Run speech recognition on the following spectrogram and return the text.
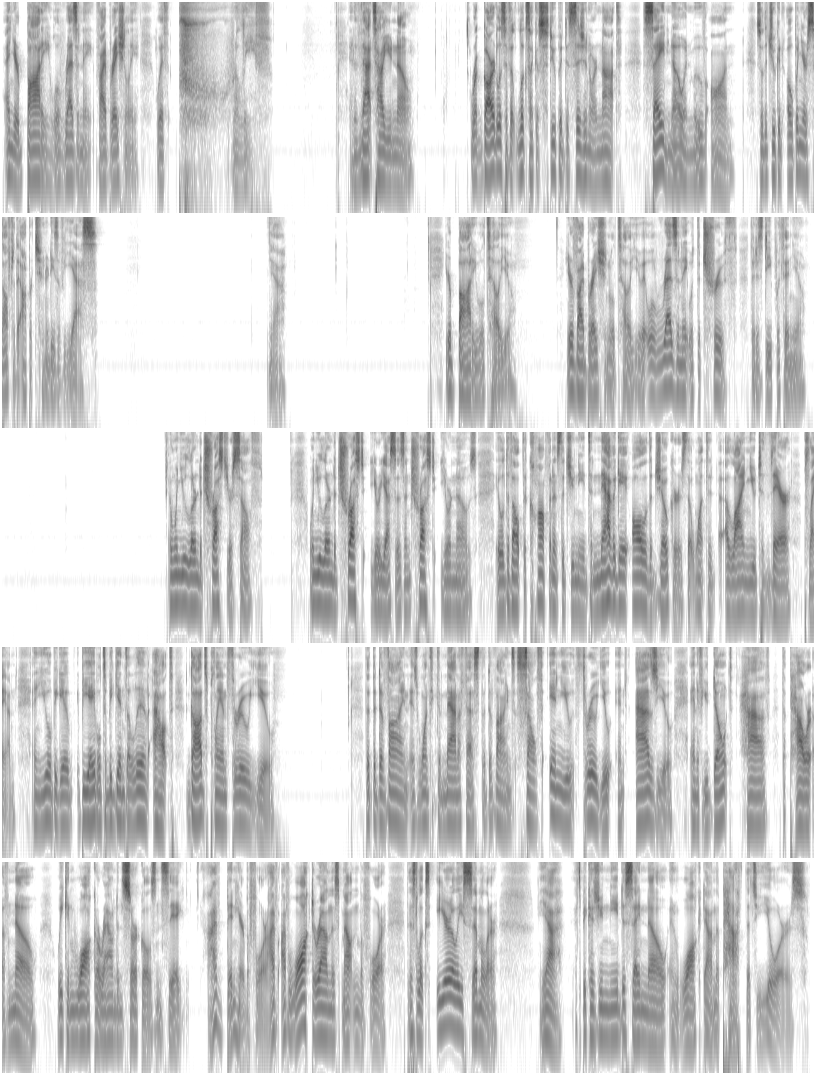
and your body will resonate vibrationally with relief. And that's how you know. Regardless if it looks like a stupid decision or not, say no and move on so that you can open yourself to the opportunities of yes. Yeah. Your body will tell you your vibration will tell you. It will resonate with the truth that is deep within you. And when you learn to trust yourself, when you learn to trust your yeses and trust your nos, it will develop the confidence that you need to navigate all of the jokers that want to align you to their plan. And you will be, be able to begin to live out God's plan through you that the divine is wanting to manifest the divine's self in you, through you, and as you. And if you don't have the power of no, we can walk around in circles and say, I've been here before. I've, I've walked around this mountain before. This looks eerily similar. Yeah, it's because you need to say no and walk down the path that's yours.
